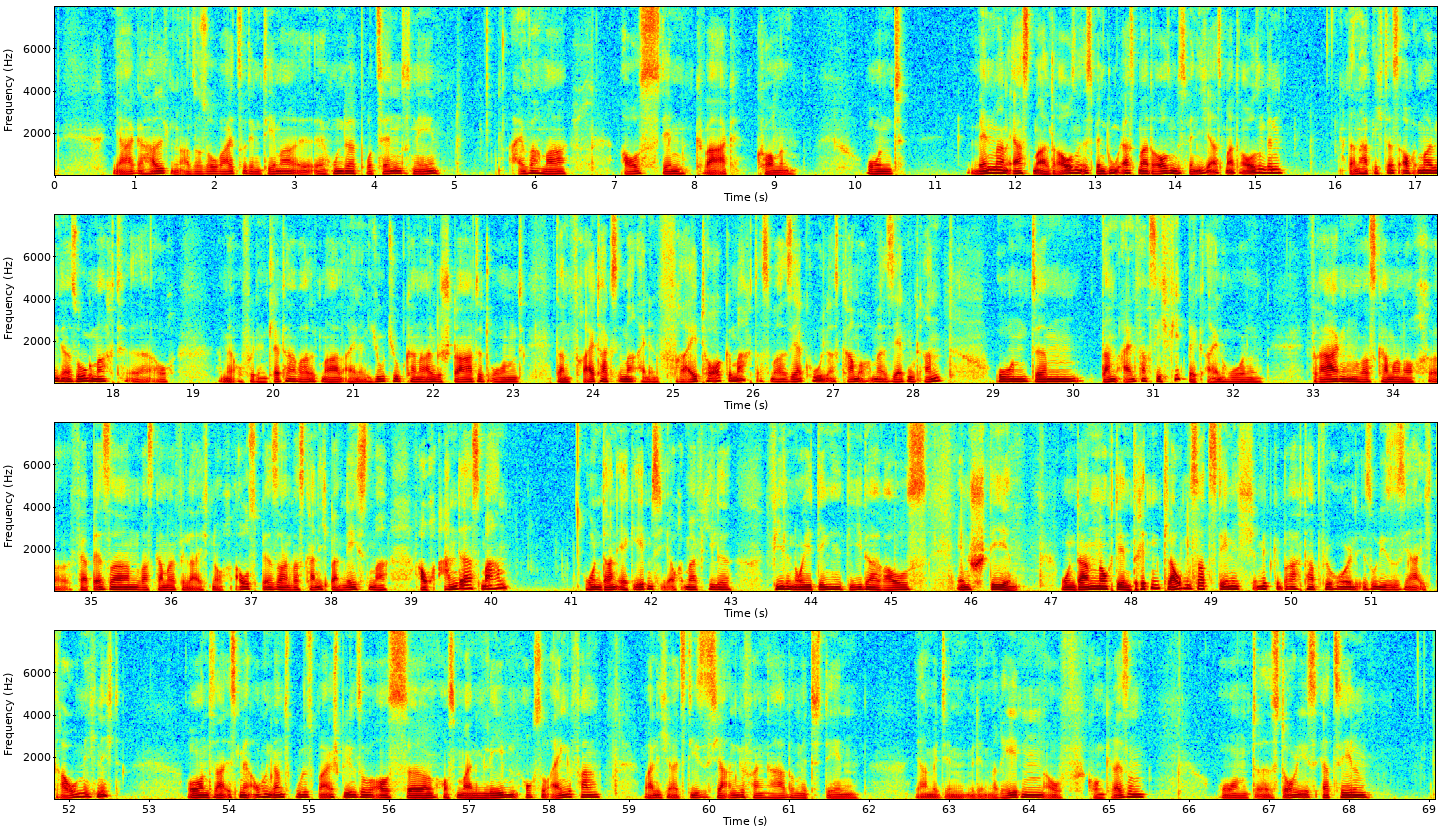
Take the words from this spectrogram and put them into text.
ja, gehalten. Also so weit zu dem Thema äh, 100 Prozent, nee, einfach mal aus dem Quark kommen. Und wenn man erstmal draußen ist, wenn du erstmal draußen bist, wenn ich erstmal draußen bin, dann habe ich das auch immer wieder so gemacht, äh, auch Wir haben ja auch für den Kletterwald mal einen YouTube-Kanal gestartet und dann freitags immer einen Freitalk gemacht. Das war sehr cool, das kam auch immer sehr gut an. Und ähm, dann einfach sich Feedback einholen. Fragen, was kann man noch äh, verbessern, was kann man vielleicht noch ausbessern, was kann ich beim nächsten Mal auch anders machen. Und dann ergeben sich auch immer viele, viele neue Dinge, die daraus entstehen. Und dann noch den dritten Glaubenssatz, den ich mitgebracht habe für heute, ist so dieses Jahr, ich traue mich nicht. Und da ist mir auch ein ganz gutes Beispiel so aus, äh, aus meinem Leben auch so eingefallen, weil ich ja jetzt dieses Jahr angefangen habe mit, den, ja, mit, dem, mit dem Reden auf Kongressen und äh, Stories erzählen.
